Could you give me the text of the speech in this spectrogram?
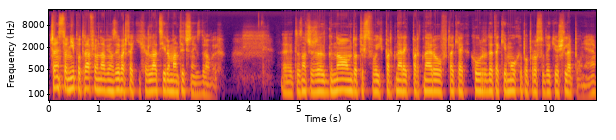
często nie potrafią nawiązywać takich relacji romantycznych, zdrowych. E, To znaczy, że lgną do tych swoich partnerek, partnerów, tak jak kurde, takie muchy po prostu do jakiegoś ślepu, nie?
